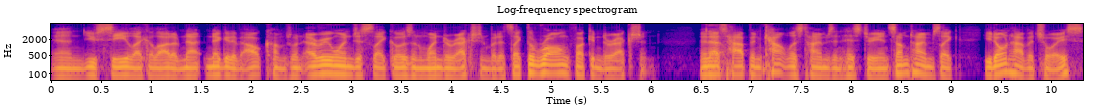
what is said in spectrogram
and you see like a lot of ne- negative outcomes when everyone just like goes in one direction, but it's like the wrong fucking direction, and that's happened countless times in history, and sometimes like you don't have a choice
